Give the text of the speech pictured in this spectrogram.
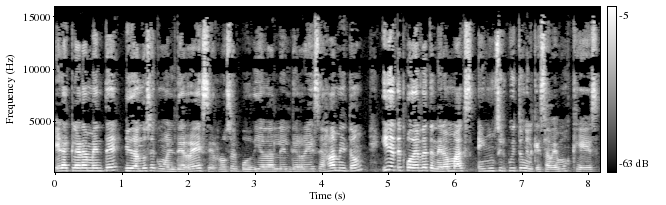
era claramente ayudándose con el DRS. Russell podía darle el DRS a Hamilton y de poder detener a Max en un circuito en el que sabemos que es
